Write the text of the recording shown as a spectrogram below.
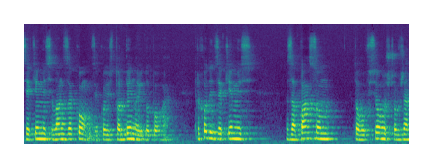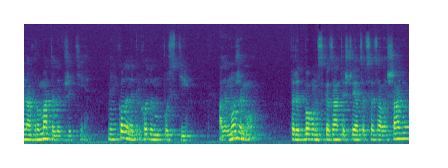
з якимось ланзаком, з якоюсь торбиною до Бога, приходить з якимось запасом того всього, що вже нагромадили в житті. Ми ніколи не приходимо пусті, але можемо перед Богом сказати, що я це все залишаю,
